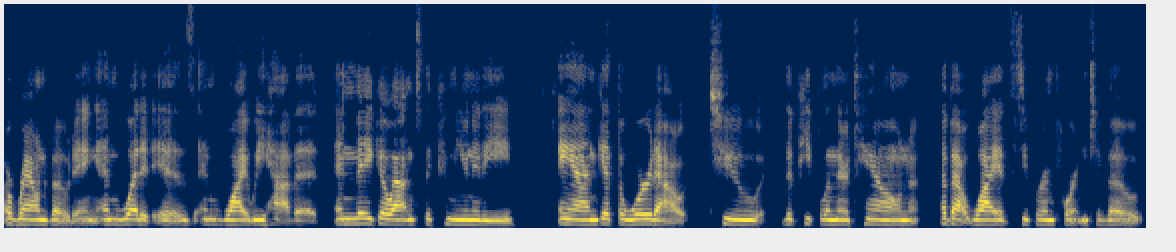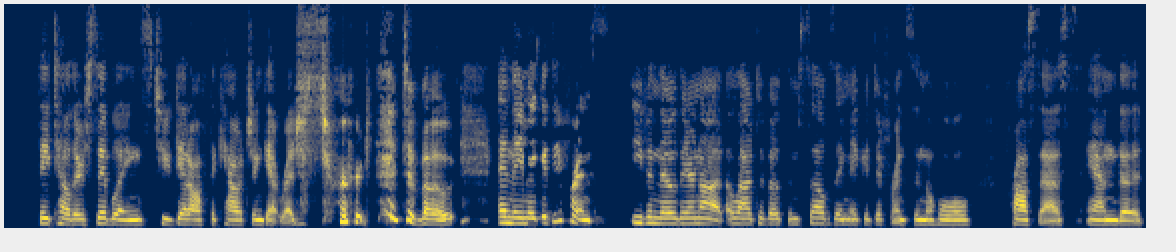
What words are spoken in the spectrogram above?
around voting and what it is and why we have it. And they go out into the community and get the word out to the people in their town about why it's super important to vote they tell their siblings to get off the couch and get registered to vote. And they make a difference. Even though they're not allowed to vote themselves, they make a difference in the whole process and the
